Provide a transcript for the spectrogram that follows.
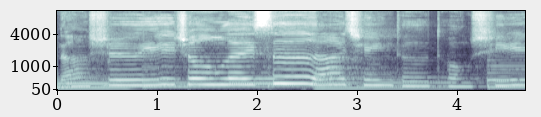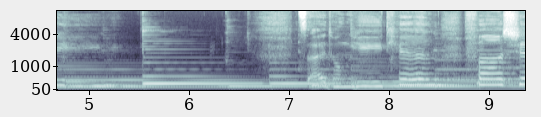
那是一种类似爱情的东西。在同一天发现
